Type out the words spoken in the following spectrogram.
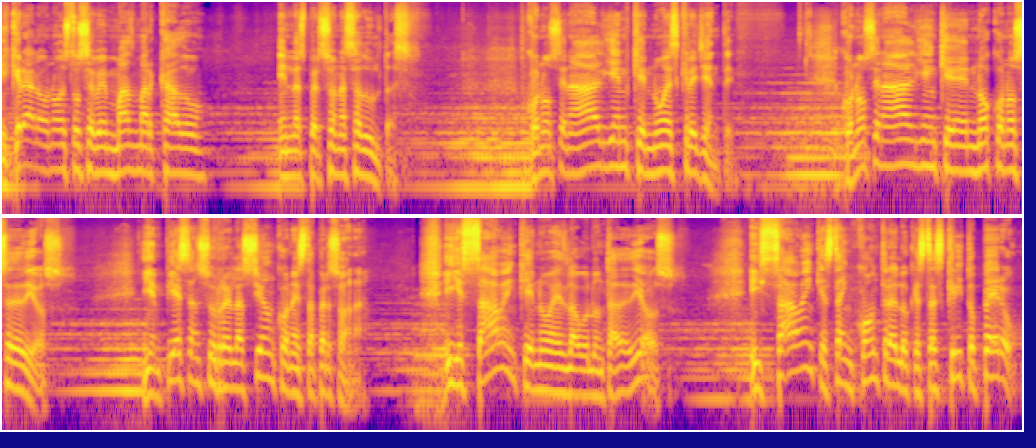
Y créalo o no, esto se ve más marcado en las personas adultas. Conocen a alguien que no es creyente. Conocen a alguien que no conoce de Dios. Y empiezan su relación con esta persona. Y saben que no es la voluntad de Dios. Y saben que está en contra de lo que está escrito, pero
